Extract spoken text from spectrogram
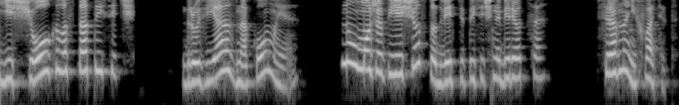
еще около ста тысяч. Друзья, знакомые. Ну, может, еще сто-двести тысяч наберется. Все равно не хватит.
